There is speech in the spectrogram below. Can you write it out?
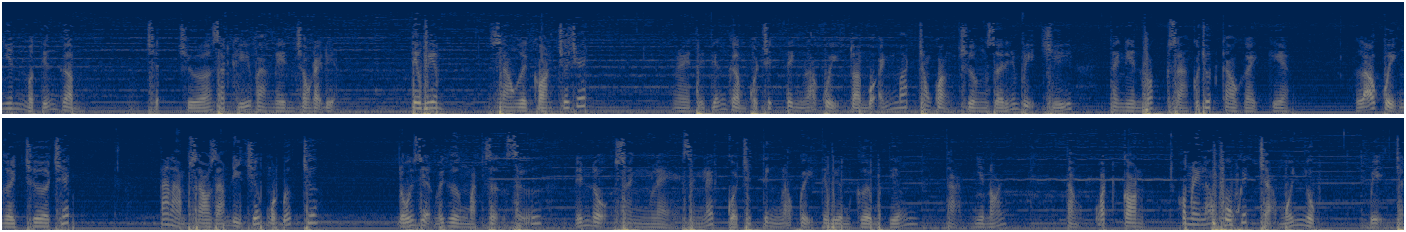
nhiên một tiếng gầm, chất chứa sát khí vang lên trong đại điện. Tiêu viêm, sao người còn chưa chết? Nghe thấy tiếng gầm của trích tinh lão quỷ, toàn bộ ánh mắt trong quảng trường rời đến vị trí thanh niên vóc dáng có chút cao gầy kia. Lão quỷ người chưa chết, ta làm sao dám đi trước một bước trước? Đối diện với gương mặt giận dữ đến độ xanh lẻ xanh lét của trích tinh lão quỷ, tiêu viêm cười một tiếng thản nhiên nói. Thằng quắt con, hôm nay lão phu quyết trả mối nhục, bị chặt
